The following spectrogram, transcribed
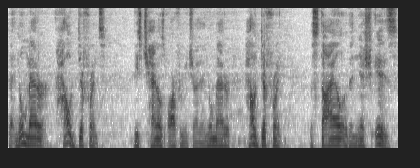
that no matter how different these channels are from each other, no matter how different the style or the niche is,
